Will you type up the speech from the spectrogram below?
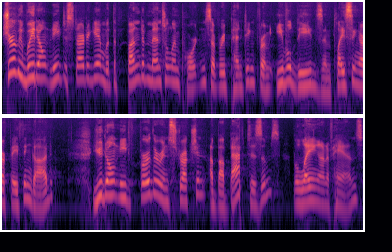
Surely we don't need to start again with the fundamental importance of repenting from evil deeds and placing our faith in God. You don't need further instruction about baptisms the laying on of hands,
